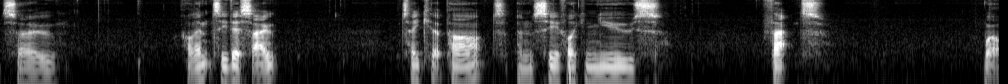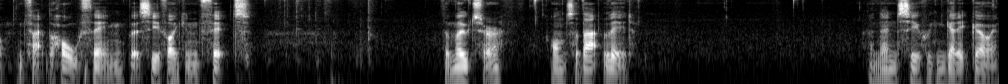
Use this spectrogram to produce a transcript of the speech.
So I'll empty this out take it apart and see if I can use that well in fact the whole thing but see if I can fit the motor onto that lid and then see if we can get it going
